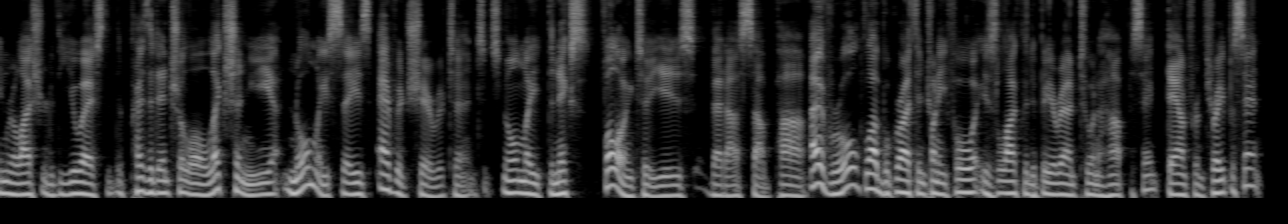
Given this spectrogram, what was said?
in relation to the US that the presidential election year normally sees average share returns. It's normally the next following two years that are subpar. Overall, global growth in 24 is likely to be around 2.5%, down from 3%.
